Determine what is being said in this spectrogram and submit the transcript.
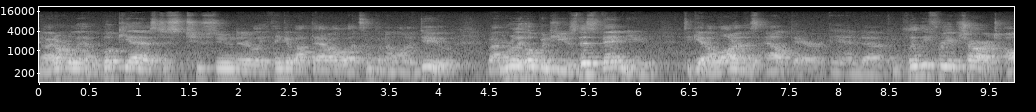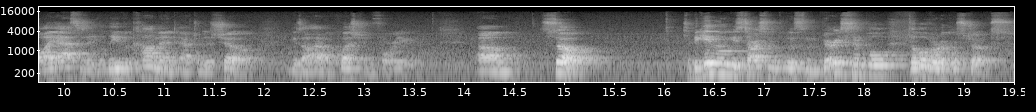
know, I don't really have a book yet. It's just too soon to really think about that, although that's something I want to do. But I'm really hoping to use this venue to get a lot of this out there and uh, completely free of charge. All I ask is that you leave a comment after the show because I'll have a question for you. Um, so, to begin, we start with some very simple double vertical strokes.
